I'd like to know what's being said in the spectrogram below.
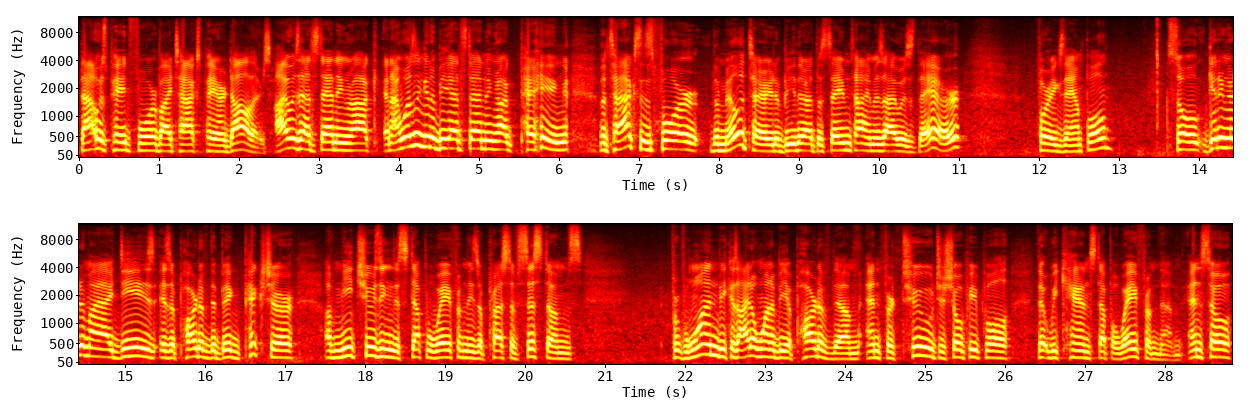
that was paid for by taxpayer dollars. I was at Standing Rock, and I wasn't going to be at Standing Rock paying the taxes for the military to be there at the same time as I was there, for example. So getting rid of my IDs is a part of the big picture of me choosing to step away from these oppressive systems. For one, because I don't want to be a part of them, and for two, to show people that we can step away from them. And so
